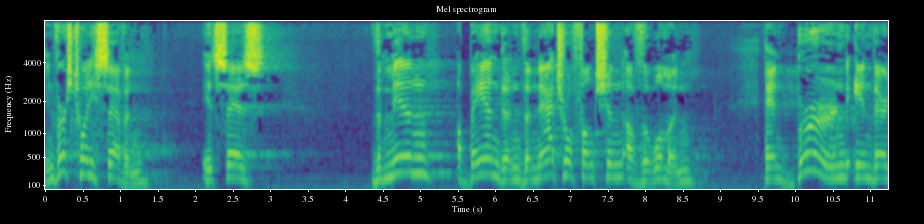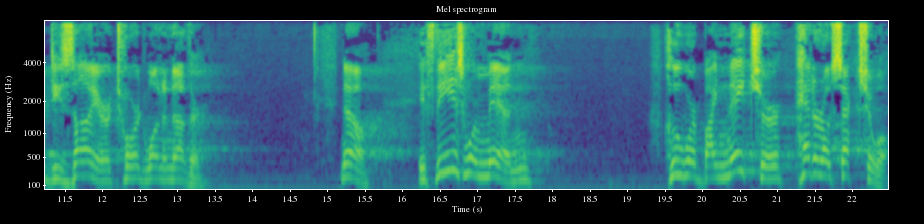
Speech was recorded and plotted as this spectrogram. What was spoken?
In verse 27, it says, the men abandoned the natural function of the woman and burned in their desire toward one another. Now, if these were men who were by nature heterosexual,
